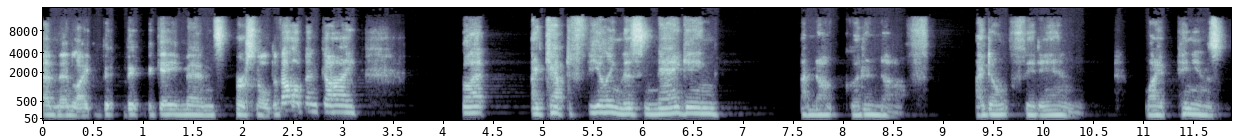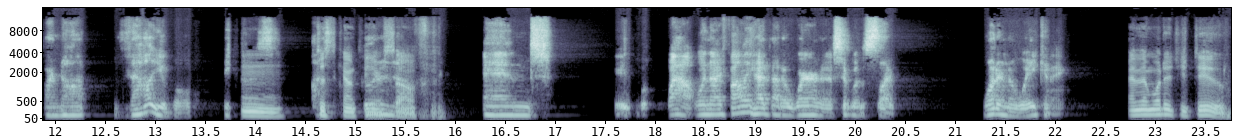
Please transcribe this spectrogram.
and then like the, the, the gay men's personal development guy. But I kept feeling this nagging, I'm not good enough. I don't fit in. My opinions are not valuable because mm, discounting yourself. Enough. And it, wow, when I finally had that awareness, it was like, what an awakening. And then what did you do?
